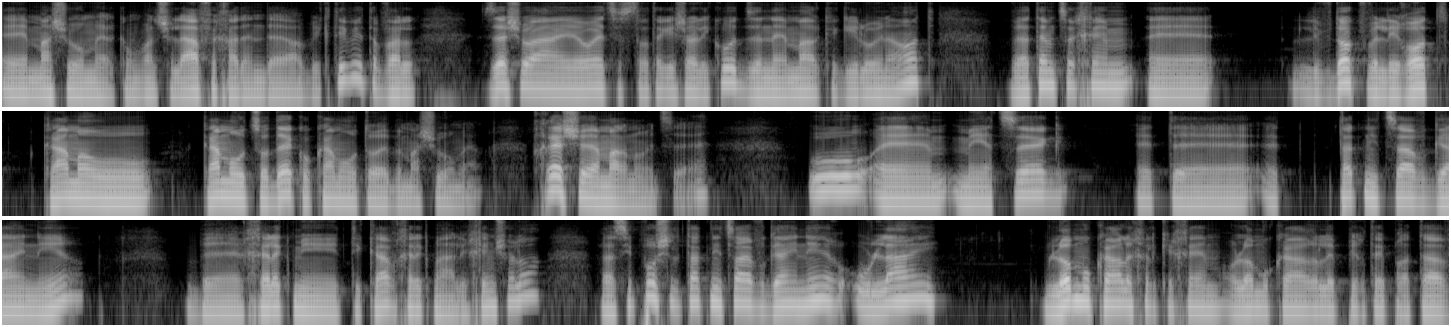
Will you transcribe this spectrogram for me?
אה, מה שהוא אומר. כמובן שלאף אחד אין דעה אובייקטיבית, אבל זה שהוא היה יועץ אסטרטגי של הליכוד, זה נאמר כגילוי נאות, ואתם צריכים לבדוק ולראות כמה הוא כמה הוא צודק או כמה הוא טועה במה שהוא אומר. אחרי שאמרנו את זה, הוא אה, מייצג את, אה, את תת-ניצב גיא ניר בחלק מתיקיו, חלק מההליכים שלו, והסיפור של תת-ניצב גיא ניר אולי לא מוכר לחלקכם או לא מוכר לפרטי פרטיו.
